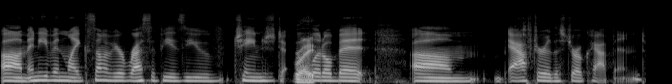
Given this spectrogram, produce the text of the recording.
um, and even like some of your recipes you've changed right. a little bit um, after the stroke happened.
